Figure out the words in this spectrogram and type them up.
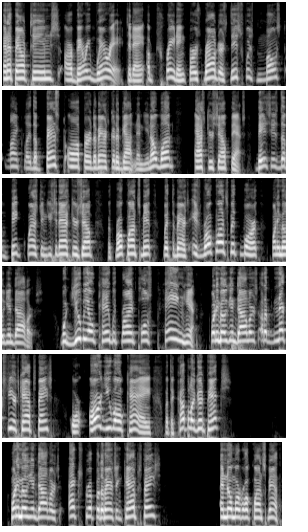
that NFL teams are very wary today of trading first rounders. This was most likely the best offer the Bears could have gotten. And you know what? Ask yourself this. This is the big question you should ask yourself with Roquan Smith with the Bears. Is Roquan Smith worth $20 million? Would you be okay with Ryan Poles paying him $20 million out of next year's cap space? Or are you okay with a couple of good picks? $20 million extra for the Bears in cap space? And no more Roquan Smith.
